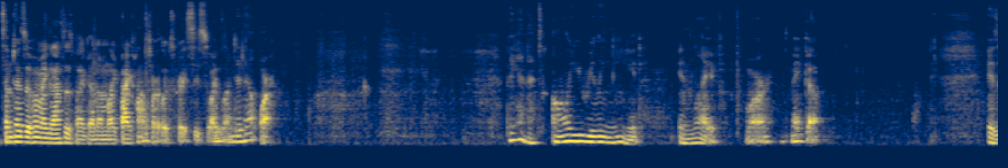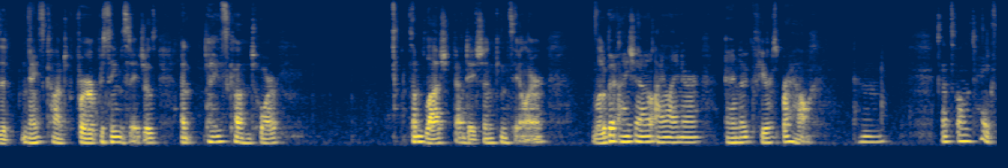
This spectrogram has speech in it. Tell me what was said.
Sometimes I put my glasses back on, I'm like, my contour looks crazy, so I blend it out more. But yeah, that's all you really need in life for makeup. Is a nice contour, for proscenium stages, a nice contour, some blush, foundation, concealer, a little bit eyeshadow, eyeliner, and a fierce brow. And that's all it takes.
